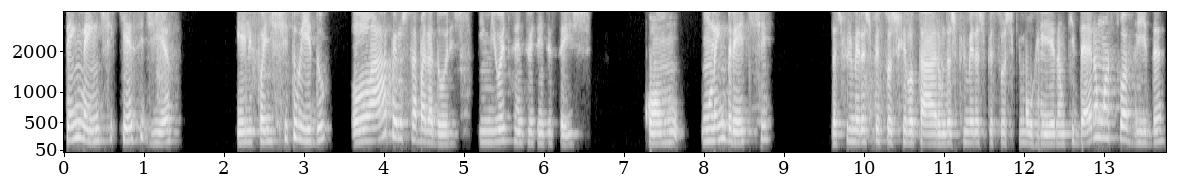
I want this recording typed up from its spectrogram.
ter em mente que esse dia ele foi instituído lá pelos trabalhadores em 1886 como um lembrete das primeiras pessoas que lutaram, das primeiras pessoas que morreram, que deram a sua vida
